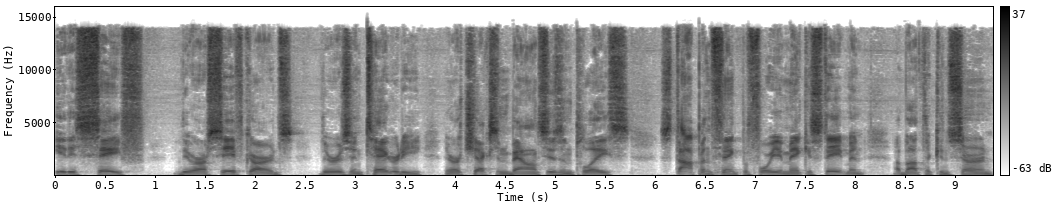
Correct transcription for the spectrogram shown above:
It is safe. There are safeguards. There is integrity. There are checks and balances in place. Stop and think before you make a statement about the concern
